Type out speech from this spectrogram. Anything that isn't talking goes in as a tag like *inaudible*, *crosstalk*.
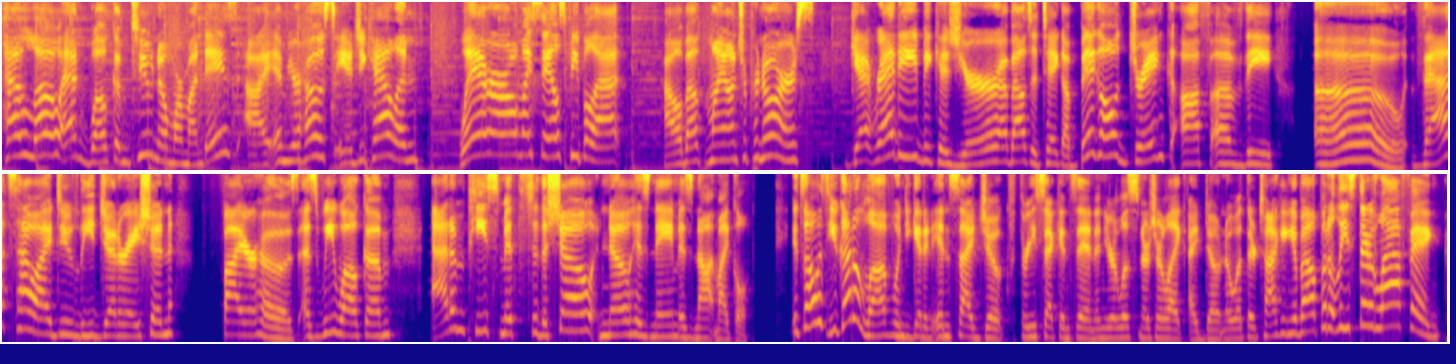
Hello and welcome to No More Mondays. I am your host, Angie Callan. Where are all my salespeople at? How about my entrepreneurs? Get ready because you're about to take a big old drink off of the oh, that's how I do lead generation fire hose as we welcome Adam P. Smith to the show. No, his name is not Michael. It's always, you gotta love when you get an inside joke three seconds in and your listeners are like, I don't know what they're talking about, but at least they're laughing.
